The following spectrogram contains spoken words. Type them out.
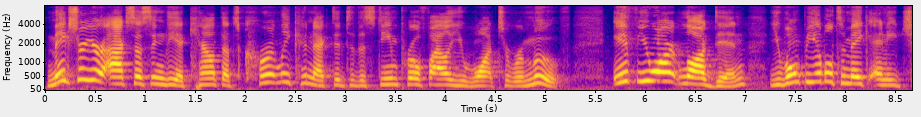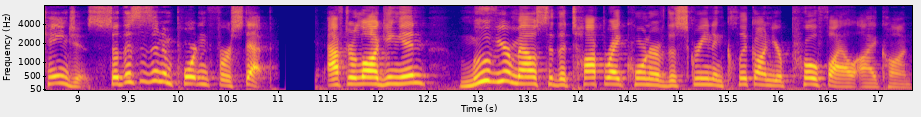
Make sure you're accessing the account that's currently connected to the Steam profile you want to remove. If you aren't logged in, you won't be able to make any changes, so this is an important first step. After logging in, move your mouse to the top right corner of the screen and click on your profile icon.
